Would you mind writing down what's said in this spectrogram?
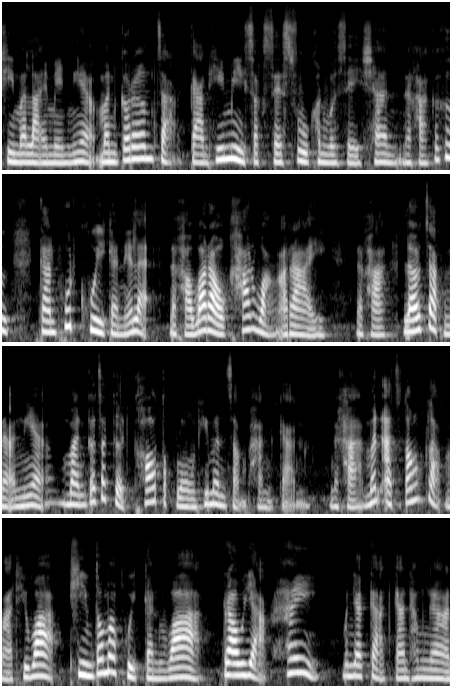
team alignment เนี่ย มันก็เริ่มจากการที่มี successful conversation นะคะ ก็คือการพูดคุยกันนี่แหละนะคะ ว่าเราคาดหวังอะไรนะคะ แล้วจากนั้นเนี่ย มันก็จะเกิดข้อตกลงที่มันสัมพันธ์กันนะคะ มันอาจจะต้องกลับมาที่ว่าทีมต้องมาคุยกันว่า เราอยากให้ บรรยากาศการทำงาน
